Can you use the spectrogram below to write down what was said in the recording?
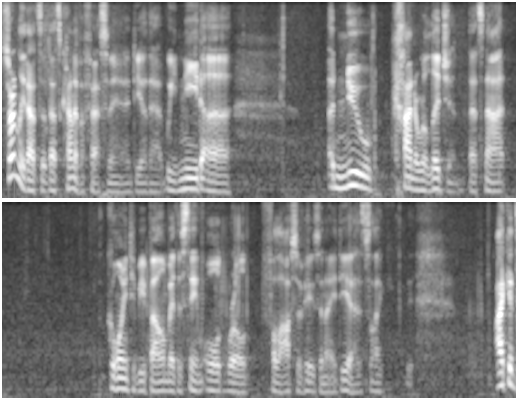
certainly that's a, that's kind of a fascinating idea that we need a a new kind of religion that's not going to be bound by the same old world philosophies and ideas. Like I could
